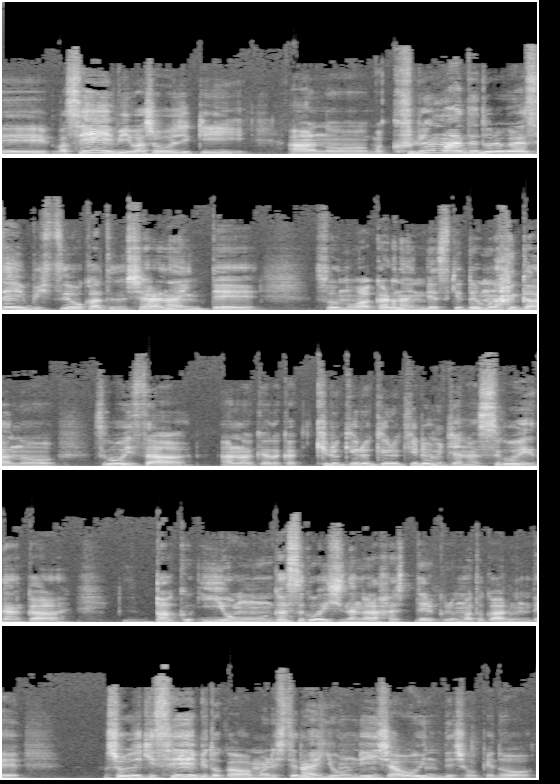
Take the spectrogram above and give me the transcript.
えー、まあ、整備は正直、あの、まあ、車でどれぐらい整備必要かっていうの知らないんで、その、わからないんですけど、でもなんかあの、すごいさ、あの、なんか、キュルキュルキュルキュルみたいな、すごいなんか、爆、イオンがすごいしながら走ってる車とかあるんで、正直整備とかはあまりしてない四輪車多いんでしょうけど、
